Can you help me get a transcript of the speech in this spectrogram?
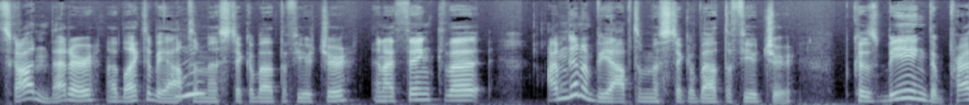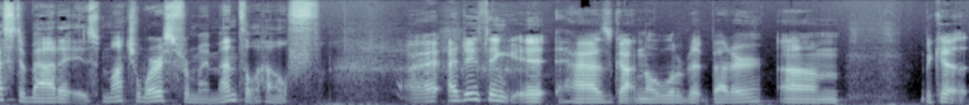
it's gotten better. I'd like to be optimistic about the future, and I think that I'm going to be optimistic about the future because being depressed about it is much worse for my mental health. I, I do think it has gotten a little bit better. Um, because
